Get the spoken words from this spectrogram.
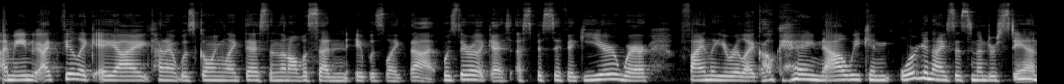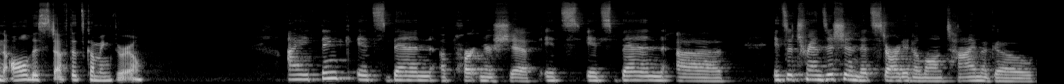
I mean, I feel like AI kind of was going like this and then all of a sudden it was like that. Was there like a, a specific year where finally you were like, okay, now we can organize this and understand all this stuff that's coming through? I think it's been a partnership. It's it's been uh, it's a transition that started a long time ago.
